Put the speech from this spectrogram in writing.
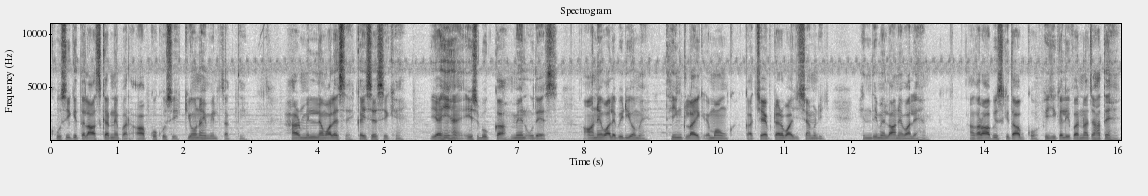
खुशी की तलाश करने पर आपको खुशी क्यों नहीं मिल सकती? हर मिलने वाले से कैसे सीखें? यही है इस बुक का मेन उद्देश्य। आने वाले वीडियो में थिंक लाइक ए मॉन्क का चैप्टर वाइज समरीज हिंदी में लाने वाले हैं। अगर आप इस किताब को फिजिकली पढ़ना चाहते हैं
